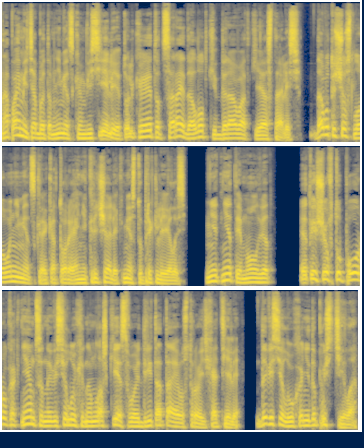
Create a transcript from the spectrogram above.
На память об этом немецком веселье только этот сарай до лодки дыроватки и остались. Да вот еще слово немецкое, которое они кричали, к месту приклеилось. Нет-нет и молвят. Это еще в ту пору, как немцы на веселухином ложке свой дритотай устроить хотели. Да веселуха не допустила.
